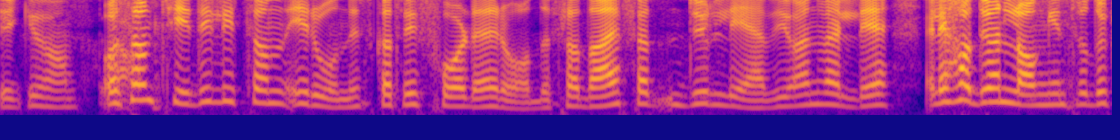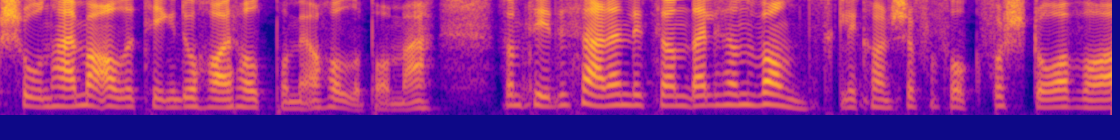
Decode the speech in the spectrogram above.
Ikke sant. Ja. Og samtidig litt sånn ironisk at vi får det rådet fra deg, for du lever jo en veldig Eller jeg hadde jo en lang introduksjon her med alle ting du har holdt på med og holder på med. Samtidig så er det, litt sånn, det er litt sånn vanskelig kanskje for folk å forstå hva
